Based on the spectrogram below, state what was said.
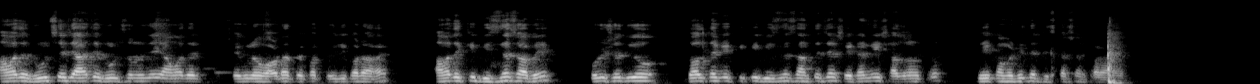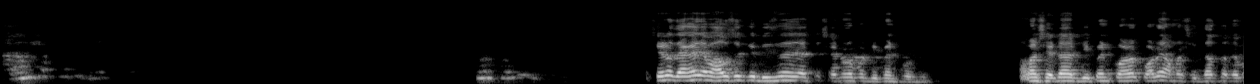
আমাদের রুলসে যা আছে, রুলস অনুযায়ী আমাদের সেগুলো অর্ডার পেপার তৈরি করা হয়। আমাদের কি বিজনেস হবে? পরিষদীয় দল থেকে কি কি বিজনেস আনতে চায় সেটা নিয়ে সাধারণত বিয়ে কমিটিতে ডিসকাশন করা হয়। সেটা দেখা যাবে হাউসের কি বিজনেস যাচ্ছে, সেটার উপর ডিপেন্ড করবে। আমরা সেটা ডিপেন্ড করার পরে আমরা সিদ্ধান্ত নেব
